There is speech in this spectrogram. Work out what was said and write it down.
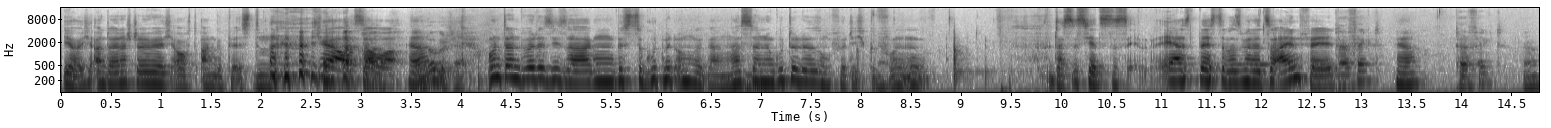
ja, ich, an deiner Stelle wäre ich auch angepisst. Hm. ich wäre auch sauer. Ja, Ja? logisch, ja. Und dann würde sie sagen, bist du gut mit umgegangen? Hast du eine gute Lösung für dich gefunden? Das ist jetzt das Erstbeste, was mir dazu einfällt. Perfekt. Ja. Perfekt. Ja.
